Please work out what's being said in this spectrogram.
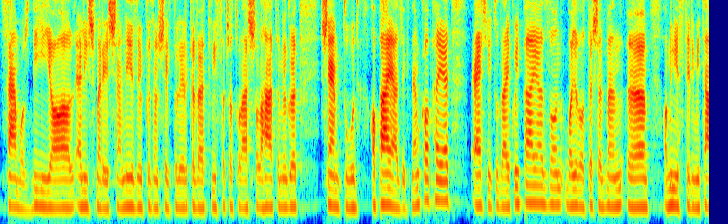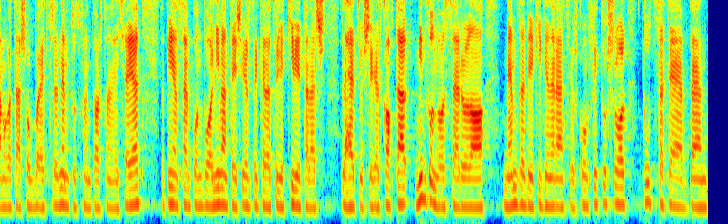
számos díjjal, elismeréssel, nézőközönségtől érkezett visszacsatolással a háta mögött sem tud, ha pályázik, nem kap helyet, el sem odáig, hogy pályázzon, vagy adott esetben a minisztériumi támogatásokból egyszerűen nem tud föntartani egy helyet. Tehát ilyen szempontból nyilván te is érzékeled, hogy egy kivételes lehetőséget kaptál. Mit gondolsz erről a nemzedéki generációs konfliktusról? Tudsz-e te ebben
